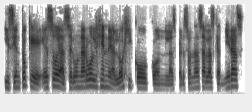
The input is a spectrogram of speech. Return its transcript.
Y siento que eso de hacer un árbol genealógico con las personas a las que admiras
